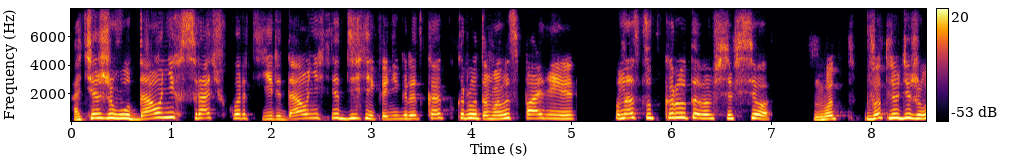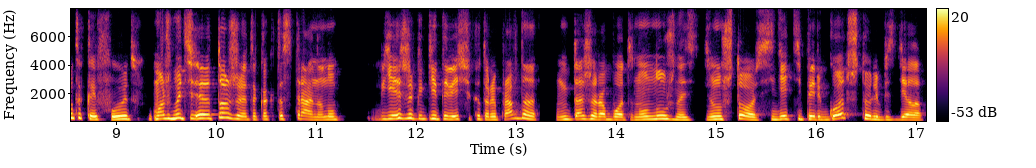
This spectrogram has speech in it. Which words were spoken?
А те живут, да, у них срач в квартире, да, у них нет денег. Они говорят, как круто, мы в Испании, у нас тут круто вообще все. Вот, вот люди живут и кайфуют. Может быть, э, тоже это как-то странно. Ну, есть же какие-то вещи, которые, правда, ну, даже работа, ну, нужно, ну что, сидеть теперь год, что ли, без дела?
